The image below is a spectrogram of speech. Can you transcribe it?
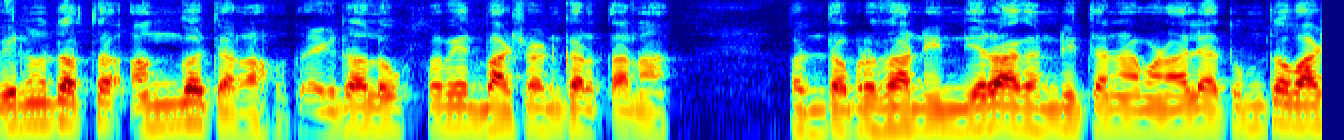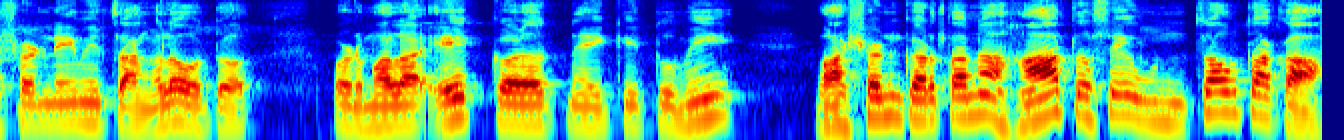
विनोदाचं अंग त्याला होतं. एकदा लोकसभेत भाषण करताना पंतप्रधान इंदिरा गांधी त्यांना म्हणाल्या तुमचं भाषण नेहमी चांगलं होतं पण मला एक कळत नाही की तुम्ही भाषण करताना हात असे उंचावता का?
